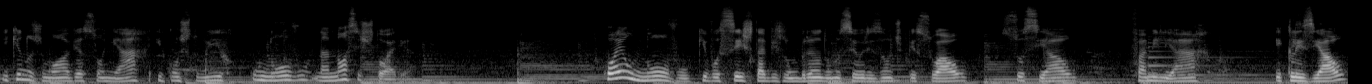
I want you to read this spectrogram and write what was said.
e que nos move a sonhar e construir o novo na nossa história. Qual é o novo que você está vislumbrando no seu horizonte pessoal, social, familiar, eclesial?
